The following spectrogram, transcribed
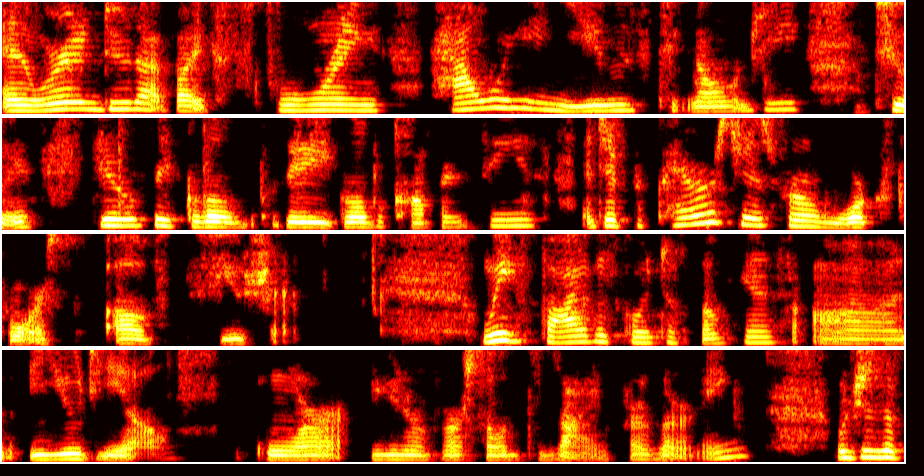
and we're going to do that by exploring how we can use technology to instill the global, the global competencies and to prepare us just for a workforce of the future. Week five is going to focus on UDL or Universal Design for Learning, which is a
